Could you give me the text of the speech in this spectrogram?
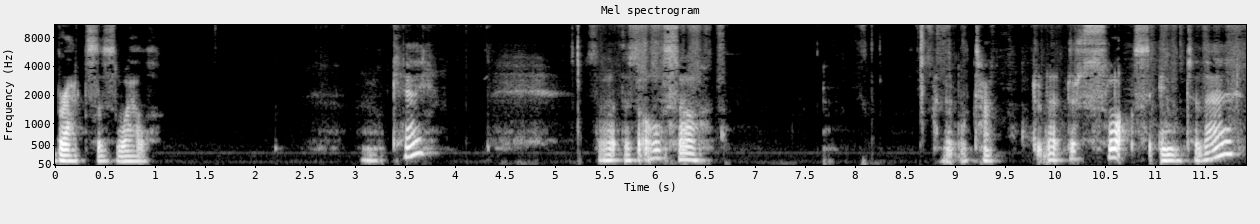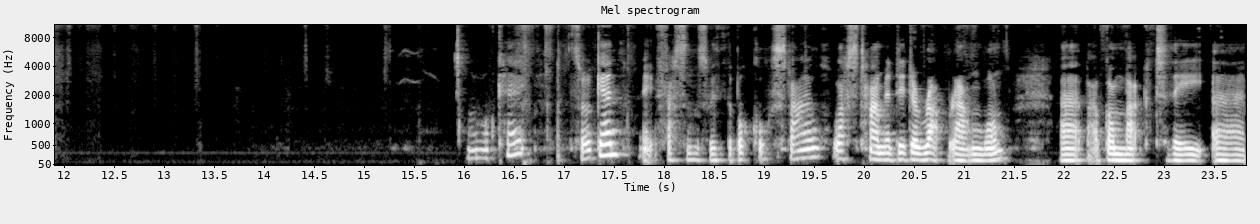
brads as well. Okay. So there's also a little tag that just slots into there. Okay, so again, it fastens with the buckle style. Last time I did a wrap round one, uh, but I've gone back to the uh,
